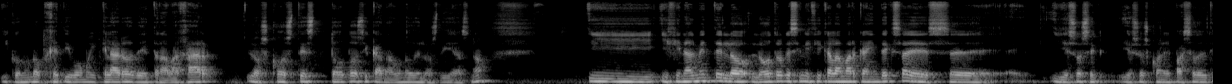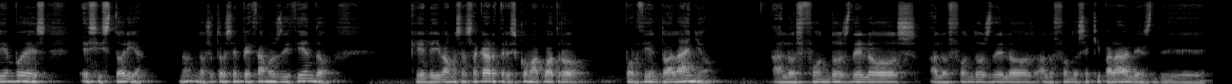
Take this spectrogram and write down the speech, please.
y con un objetivo muy claro de trabajar los costes todos y cada uno de los días, ¿no? Y, finalmente lo, otro que significa la marca Indexa es, eh, y, eso es con el paso del tiempo, es, es historia. Nosotros empezamos diciendo que le íbamos a sacar 3,4% al año a los fondos de los a los fondos de los a los fondos equiparables de,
